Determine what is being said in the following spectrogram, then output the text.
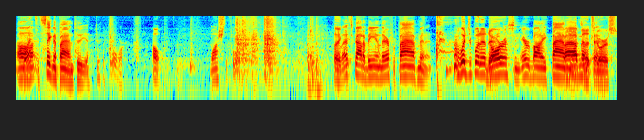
uh, what? Signifying to you. To the floor. Oh, wash the floor. Well, that's got to be in there for five minutes. What'd you put in there? Doris and everybody, five, Five minutes. minutes, okay. Doris.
